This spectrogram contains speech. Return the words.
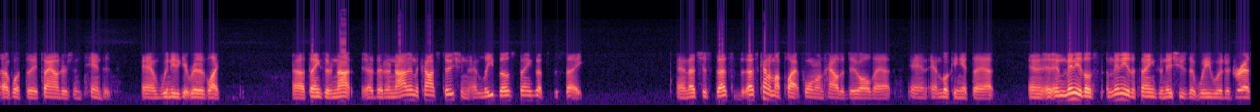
of what the founders intended. And we need to get rid of like uh, things that are not uh, that are not in the Constitution and leave those things up to the state and that's just that's that's kind of my platform on how to do all that and and looking at that and and many of those many of the things and issues that we would address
